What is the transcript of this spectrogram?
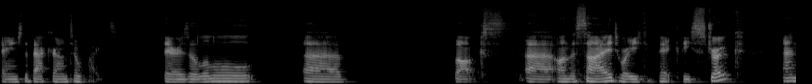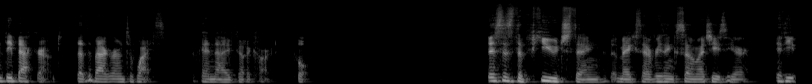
Change the background to white. There is a little uh, box uh, on the side where you can pick the stroke and the background. Set the background to white. Okay, now you've got a card. Cool. This is the huge thing that makes everything so much easier. If you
